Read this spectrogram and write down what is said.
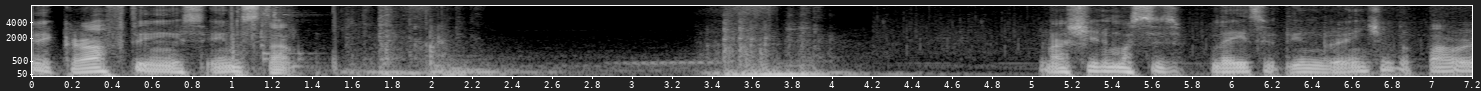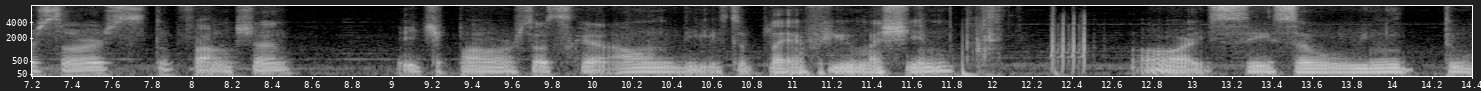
Okay, crafting is instant. Machine must be placed within range of the power source to function. Each power source can only supply a few machine. Oh, I see. So we need to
